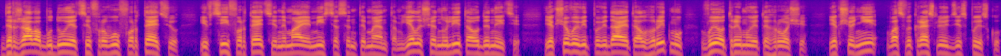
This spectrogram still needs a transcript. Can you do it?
Держава будує цифрову фортецю, і в цій фортеці немає місця сентиментам. Є лише нулі та одиниці. Якщо ви відповідаєте алгоритму, ви отримуєте гроші. Якщо ні, вас викреслюють зі списку.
